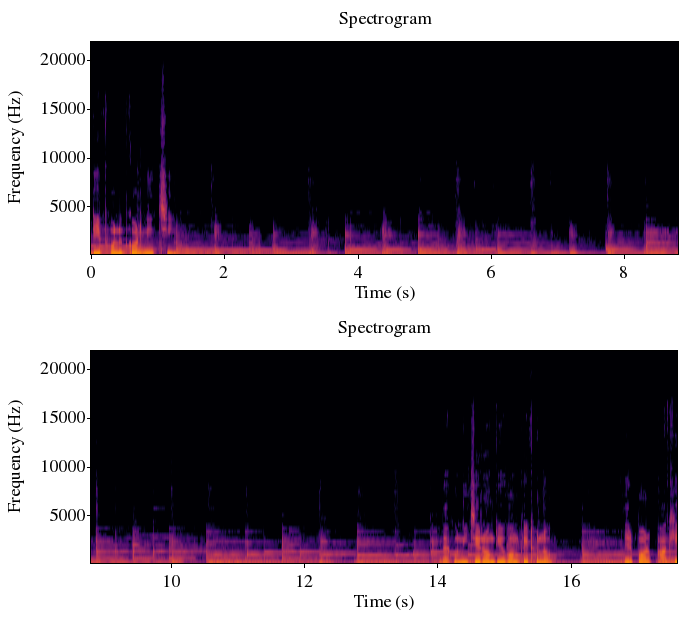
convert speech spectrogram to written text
ডিপ হলুদ করে নিচ্ছি। দেখো, নিচের রংটিও কমপ্লিট হলো। এরপর পাখি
